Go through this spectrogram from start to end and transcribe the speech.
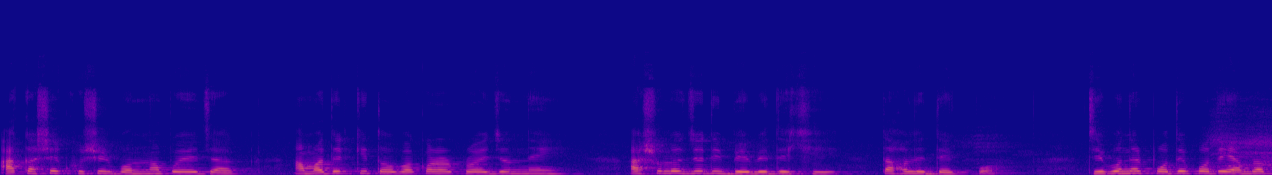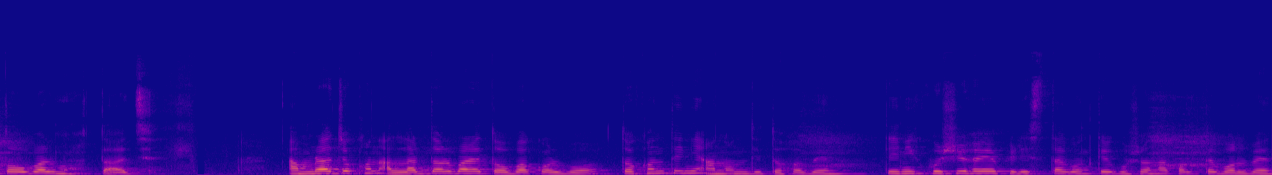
আকাশে খুশির বন্যা বয়ে যাক? আমাদের কি তবা করার প্রয়োজন নেই? আসলে যদি ভেবে দেখি, তাহলে দেখব। জীবনের পদে পদে আমরা তবার মহতাজ। আমরা যখন আল্লাহর দরবারে তবা করব, তখন তিনি আনন্দিত হবেন। তিনি খুশি হয়ে ফিরিস্তাগণকে ঘোষণা করতে বলবেন,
